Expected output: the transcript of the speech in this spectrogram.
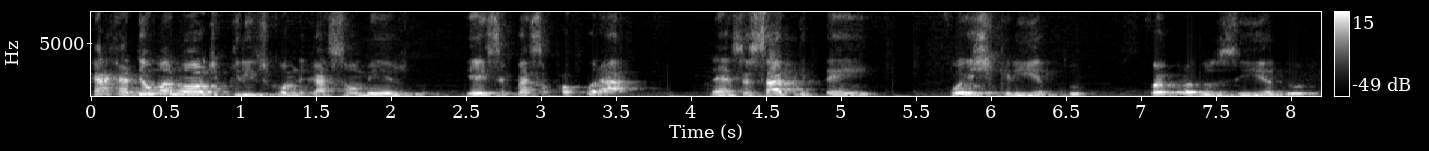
cara, cadê o manual de crise de comunicação mesmo? E aí você começa a procurar, né? Você sabe que tem, foi escrito, foi produzido,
